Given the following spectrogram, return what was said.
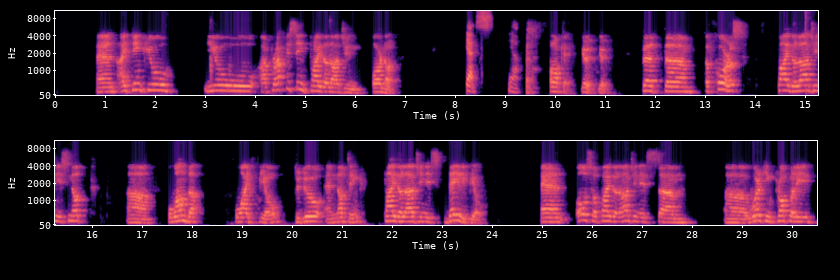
And I think you, you are practicing Paidalajin or not? Yes, yeah. Okay, good, good. But um, of course, Paidalajin is not uh, one white pill to do and nothing. Paidalajin is daily pill. And also Paidalajin is um, uh, working properly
